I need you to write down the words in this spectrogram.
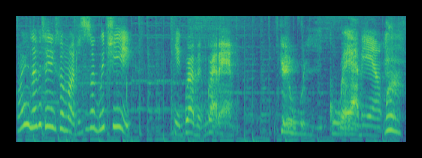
Why are you levitating so much? This is so glitchy. Yeah, grab him, grab him, Get over here. grab him.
